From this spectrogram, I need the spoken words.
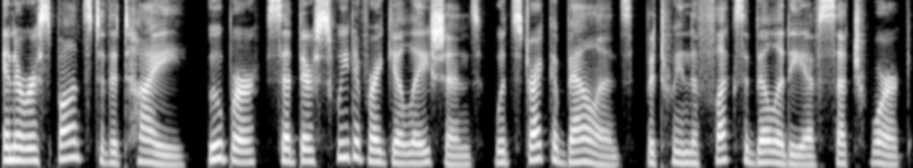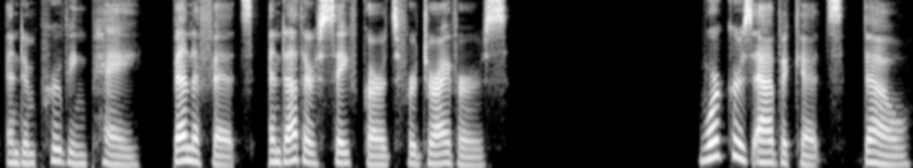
In a response to the Tyee, Uber said their suite of regulations would strike a balance between the flexibility of such work and improving pay, benefits, and other safeguards for drivers. Workers' advocates, though,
